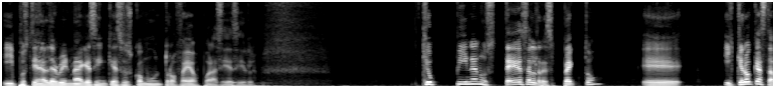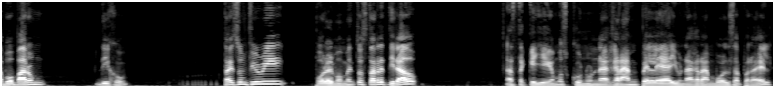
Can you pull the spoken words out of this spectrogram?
y pues tiene el de Ring Magazine, que eso es como un trofeo, por así decirlo. ¿Qué opinan ustedes al respecto? Eh, y creo que hasta Bob Baron dijo, Tyson Fury por el momento está retirado hasta que lleguemos con una gran pelea y una gran bolsa para él.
